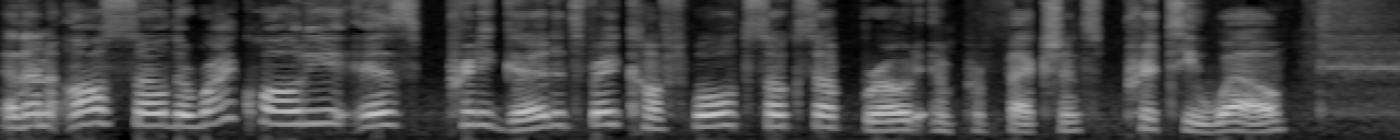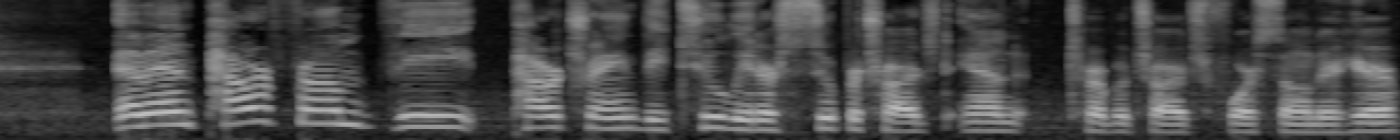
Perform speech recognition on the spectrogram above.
And then also the ride quality is pretty good. It's very comfortable. It soaks up road imperfections pretty well. And then power from the powertrain, the 2 liter supercharged and turbocharged four cylinder here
